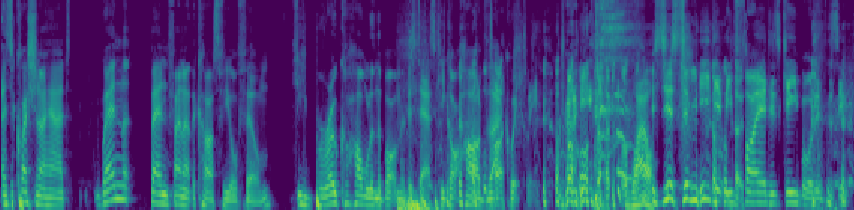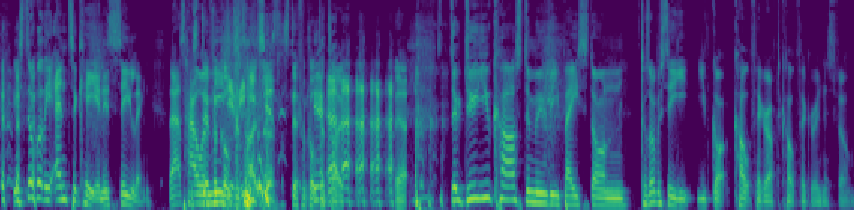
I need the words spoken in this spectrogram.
As a question I had when Ben found out the cast for your film. He broke a hole in the bottom of his desk. He got hard that quickly. Right? Wow. He's just immediately fired his keyboard into the ceiling. He's still got the enter key in his ceiling. That's how It's difficult to immediately type. just It's difficult to type. Yeah. so, do you cast a movie based on? Because obviously, you've got cult figure after cult figure in this film.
